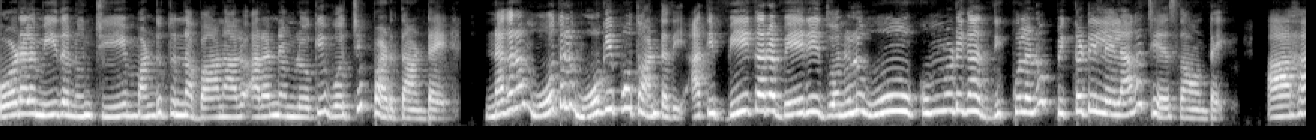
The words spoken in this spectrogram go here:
గోడల మీద నుంచి మండుతున్న బాణాలు అరణ్యంలోకి వచ్చి పడతా ఉంటాయి నగరం మూతలు మోగిపోతూ అంటది. అతి భీకర బేరీ ధ్వనులు మూ కుమ్ముడిగా దిక్కులను పిక్కటిల్లేలాగా చేస్తూ ఉంటాయి. ఆహా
